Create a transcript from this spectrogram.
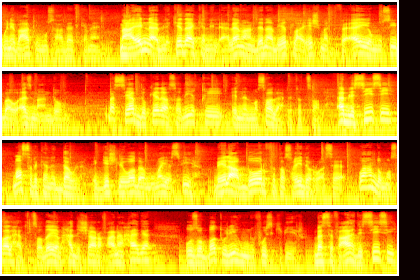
ونبعته المساعدات كمان. مع إن قبل كده كان الإعلام عندنا بيطلع يشمت في أي مصيبة وأزمة عندهم. بس يبدو كده يا صديقي إن المصالح بتتصالح. قبل السيسي مصر كانت دولة. الجيش ليه وضع مميز فيها. بيلعب دور في تصعيد الرؤساء. وعنده مصالح اقتصادية محدش يعرف عنها حاجة. وظباطه ليهم نفوذ كبير. بس في عهد السيسي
